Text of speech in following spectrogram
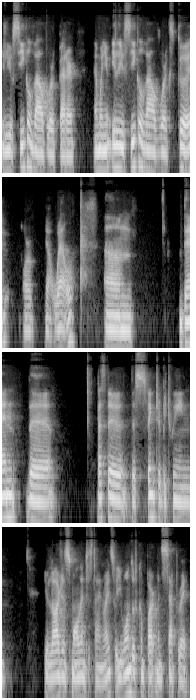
ileocecal valve work better. And when your ileocecal valve works good, or yeah, well, um, then the that's the the sphincter between your large and small intestine, right? So you want those compartments separate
